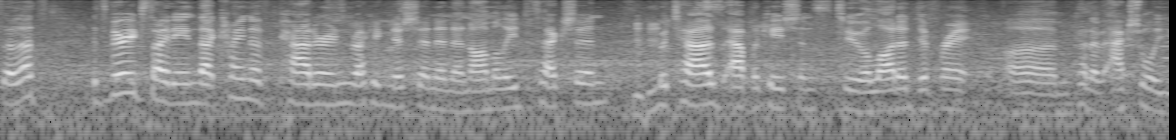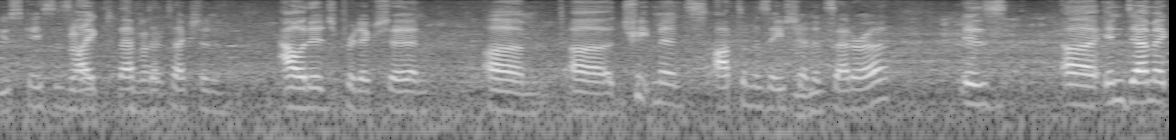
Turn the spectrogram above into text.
So that's, it's very exciting, that kind of pattern recognition and anomaly detection, mm -hmm. which has applications to a lot of different um, kind of actual use cases right. like theft right. detection, outage prediction, um, uh, treatment optimization, mm -hmm. et cetera, is uh, endemic,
